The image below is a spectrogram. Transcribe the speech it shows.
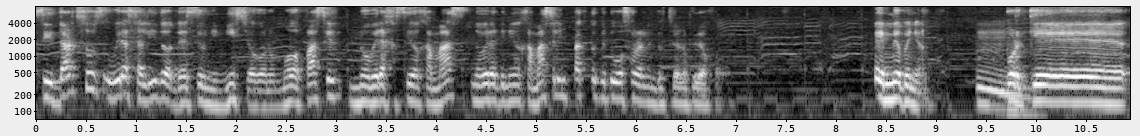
si Dark Souls hubiera salido desde un inicio con un modo fácil, no hubiera sido jamás, no hubiera tenido jamás el impacto que tuvo sobre la industria de los videojuegos. En mi opinión. Mm. Porque,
